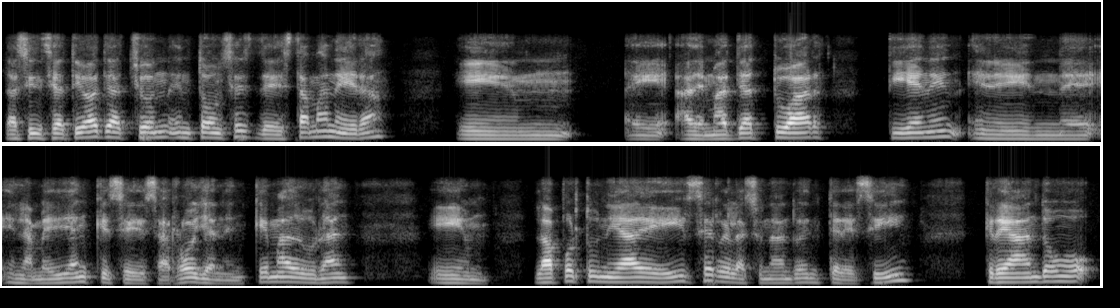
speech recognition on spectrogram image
Las iniciativas de acción entonces de esta manera, em, eh, además de actuar, tienen en, eh, en, la medida en que se desarrollan, en que maduran, em, la oportunidad de irse relacionando entre sí, creando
